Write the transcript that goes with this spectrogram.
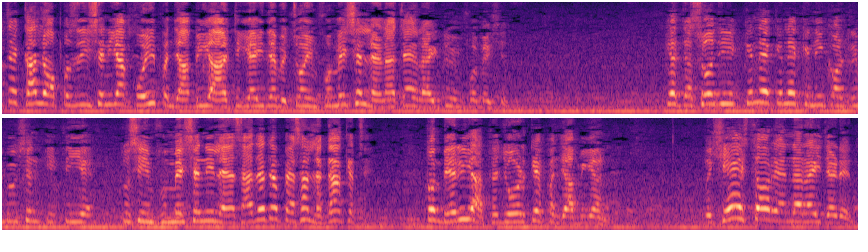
ਤੇ ਕੱਲ ਆਪੋਜੀਸ਼ਨ ਜਾਂ ਕੋਈ ਪੰਜਾਬੀ ਆਰਟੀਆਈ ਦੇ ਵਿੱਚੋਂ ਇਨਫੋਰਮੇਸ਼ਨ ਲੈਣਾ ਚਾਹੇ ਰਾਈਟ ਟੂ ਇਨਫੋਰਮੇਸ਼ਨ ਕਿ ਦੱਸੋ ਜੀ ਕਿੰਨੇ ਕਿੰਨੇ ਕਿੰਨੀ ਕੰਟਰੀਬਿਊਸ਼ਨ ਕੀਤੀ ਹੈ? ਤੁਸੀਂ ਇਨਫੋਰਮੇਸ਼ਨ ਨਹੀਂ ਲੈ ਸਕਦੇ ਤੇ ਉਹ ਪੈਸਾ ਲੱਗਾ ਕਿੱਥੇ? ਤਾਂ ਮੇਰੀ ਹੱਥ ਜੋੜ ਕੇ ਪੰਜਾਬੀਆਂ ਨੂੰ। ਵਿਸ਼ੇਸ਼ ਤੌਰ ਐਨਆਰਆਈ ਜਿਹੜੇ ਨੇ,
